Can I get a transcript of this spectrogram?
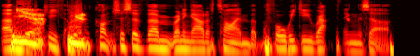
Um, yeah, Keith, yeah. I'm conscious of um, running out of time, but before we do wrap things up,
